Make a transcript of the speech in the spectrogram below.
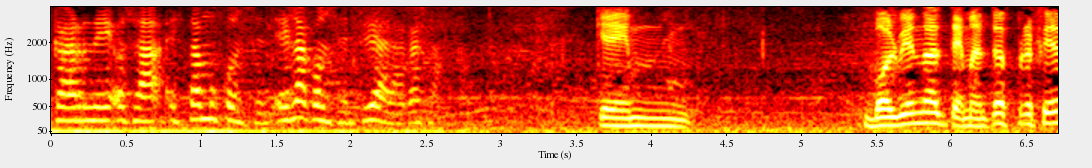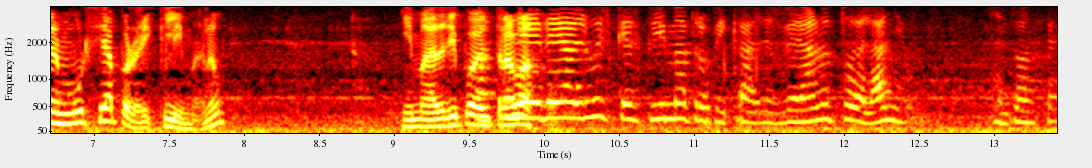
carne. O sea, está muy. Es la consentida de la casa. Que mm, volviendo al tema, entonces prefieres Murcia por el clima, ¿no? Y Madrid por el trabajo. idea, Luis, que es clima tropical. Es verano todo el año. Entonces,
